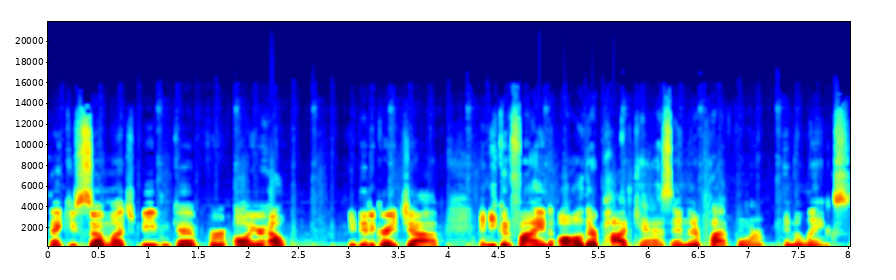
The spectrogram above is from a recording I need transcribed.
Thank you so much, Beeb and Keb, for all your help. You did a great job. And you can find all of their podcasts and their platform in the links.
